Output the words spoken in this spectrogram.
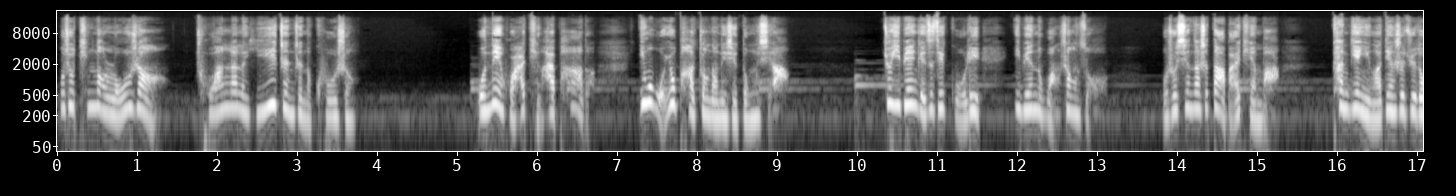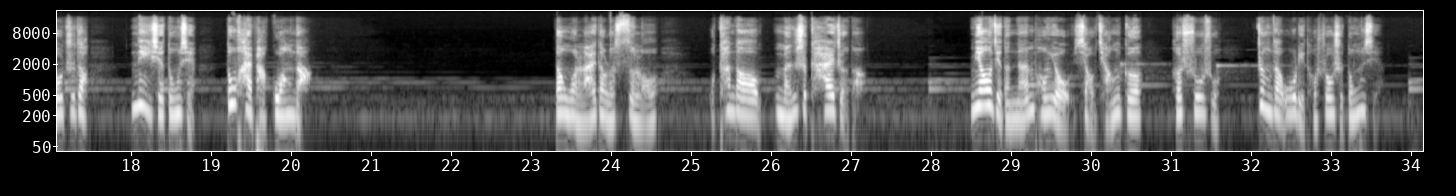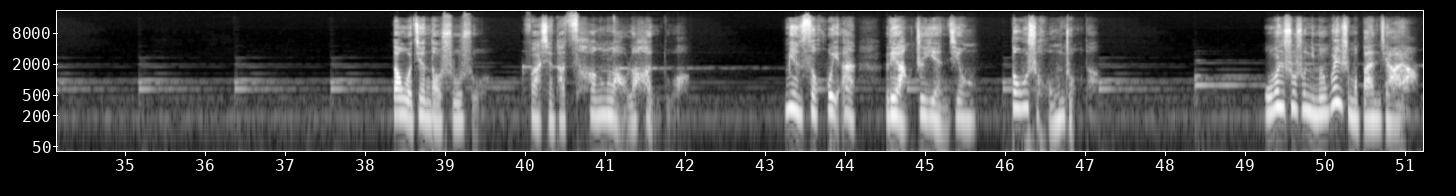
我就听到楼上传来了一阵阵的哭声。我那会儿还挺害怕的，因为我又怕撞到那些东西啊。就一边给自己鼓励，一边的往上走。我说：“现在是大白天吧？看电影啊、电视剧都知道，那些东西都害怕光的。”当我来到了四楼，我看到门是开着的。喵姐的男朋友小强哥和叔叔正在屋里头收拾东西。当我见到叔叔，发现他苍老了很多，面色晦暗，两只眼睛都是红肿的。我问叔叔：“你们为什么搬家呀？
